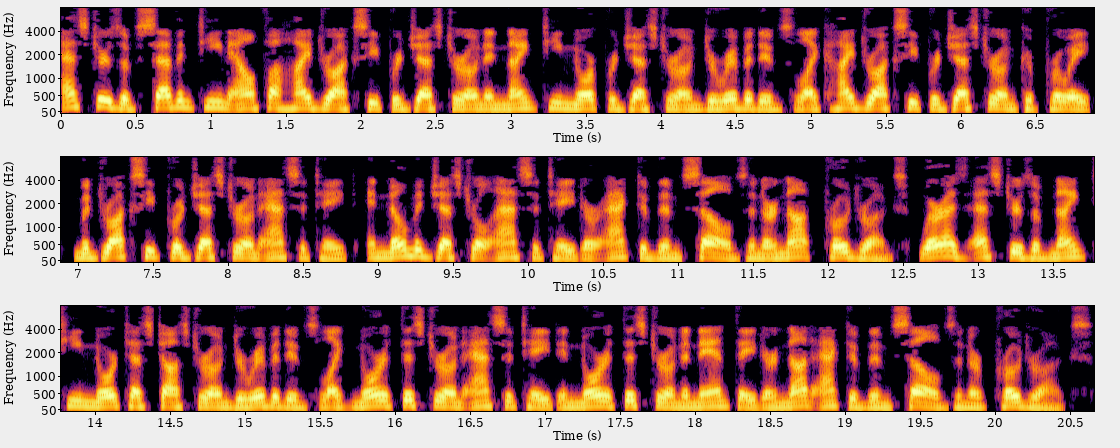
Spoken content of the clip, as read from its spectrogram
Esters of 17-alpha-hydroxyprogesterone and 19-norprogesterone derivatives like hydroxyprogesterone caproate, medroxyprogesterone acetate, and nomegestrol acetate are active themselves and are not prodrugs, whereas esters of 19-nortestosterone derivatives like norethisterone acetate and norethisterone enanthate are not active themselves and are prodrugs.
